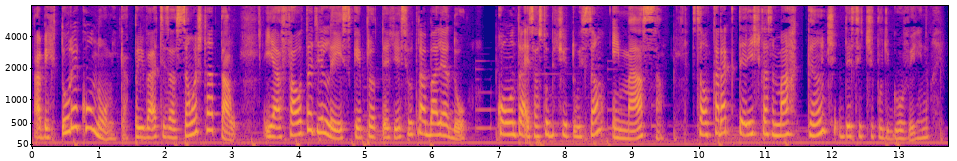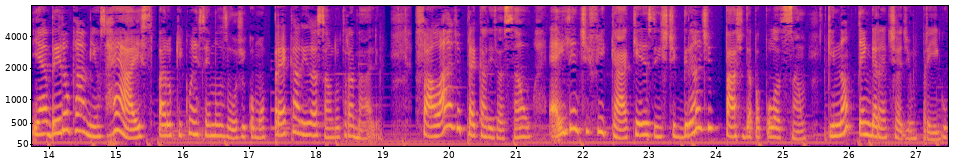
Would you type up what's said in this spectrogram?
abertura econômica, privatização estatal e a falta de leis que protegesse o trabalhador contra essa substituição em massa são características marcantes desse tipo de governo e abriram caminhos reais para o que conhecemos hoje como precarização do trabalho. Falar de precarização é identificar que existe grande parte da população que não tem garantia de emprego,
